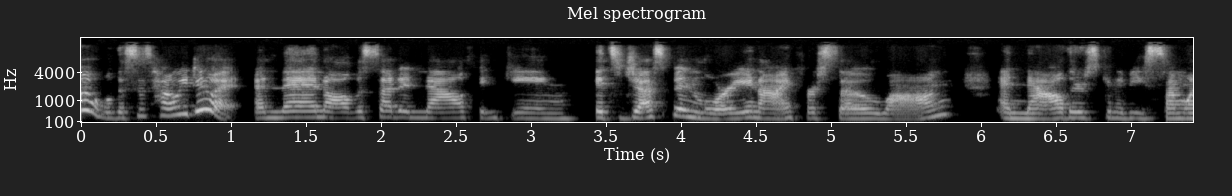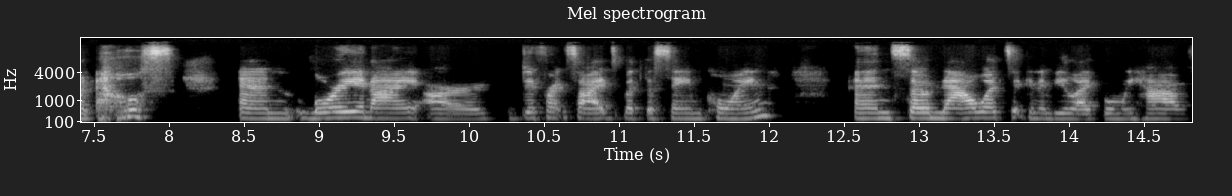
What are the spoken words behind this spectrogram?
oh, well, this is how we do it. And then all of a sudden, now thinking it's just been Lori and I for so long. And now there's going to be someone else. And Lori and I are different sides, but the same coin. And so now what's it going to be like when we have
